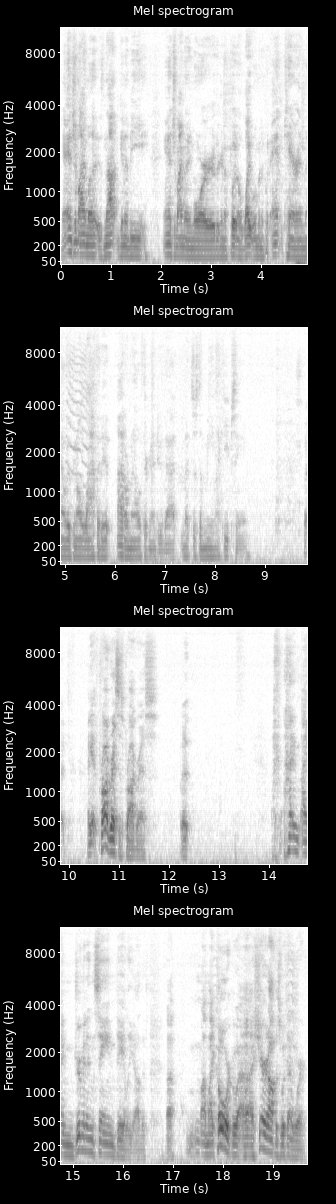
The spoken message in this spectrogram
Aunt Jemima is not going to be Aunt Jemima anymore. They're going to put a white woman and put Aunt Karen. Now we can all laugh at it. I don't know if they're going to do that. That's just a meme I keep seeing. But I guess progress is progress. But I'm, I'm driven insane daily on this. Uh, my coworker, I share an office with at work.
